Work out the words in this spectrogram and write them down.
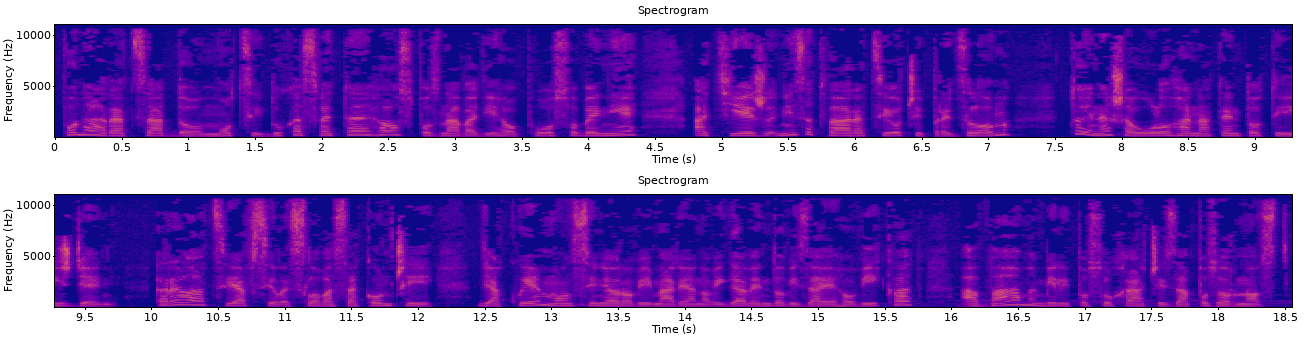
ponárať sa do moci Ducha Svetého, spoznávať jeho pôsobenie a tiež nezatvárať si oči pred zlom, to je naša úloha na tento týždeň. Relácia v sile slova sa končí. Ďakujem monsignorovi Marianovi Gavendovi za jeho výklad a vám, milí poslucháči, za pozornosť.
